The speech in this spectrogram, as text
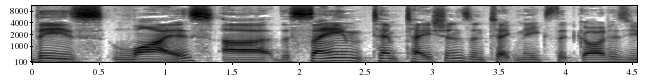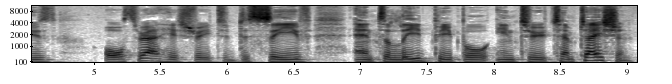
these lies are the same temptations and techniques that God has used all throughout history to deceive and to lead people into temptation.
